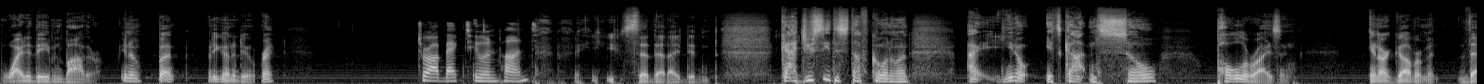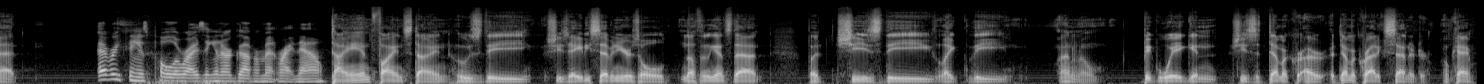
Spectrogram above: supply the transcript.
why did they even bother? You know, but what are you going to do, right? Draw back two and punt. you said that I didn't. God, you see the stuff going on. I, you know, it's gotten so polarizing in our government that Everything is polarizing in our government right now. Dianne Feinstein, who's the she's 87 years old, nothing against that, but she's the like the I don't know big wig and she's a Democrat a Democratic senator, okay.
